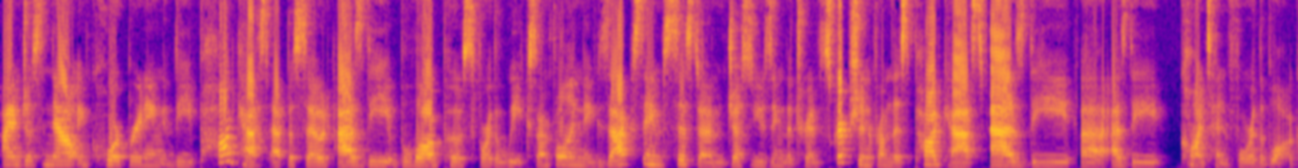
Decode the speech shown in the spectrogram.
I'm just now incorporating the podcast episode as the blog post for the week. So I'm following the exact same system, just using the transcription from this podcast as the uh, as the content for the blog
